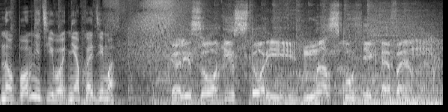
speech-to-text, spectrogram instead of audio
но помнить его необходимо. Колесо истории на «Спутник FM.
